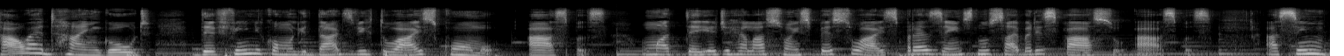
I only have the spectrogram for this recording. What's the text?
Howard Heingold define comunidades virtuais como, aspas, uma teia de relações pessoais presentes no cyberespaço, aspas. Assim,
